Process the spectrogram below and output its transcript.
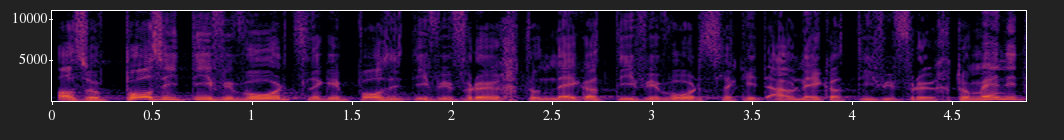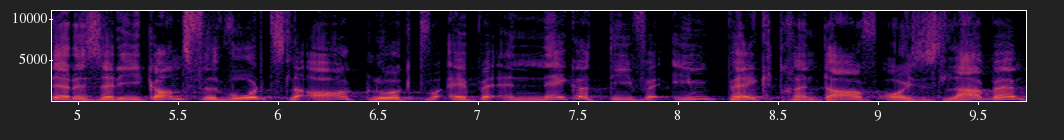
Also positive Wurzeln gibt positive Früchte und negative Wurzeln gibt auch negative Früchte. Und wir haben in dieser Serie ganz viele Wurzeln angeschaut, die eben einen negativen Impact haben auf unser Leben.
